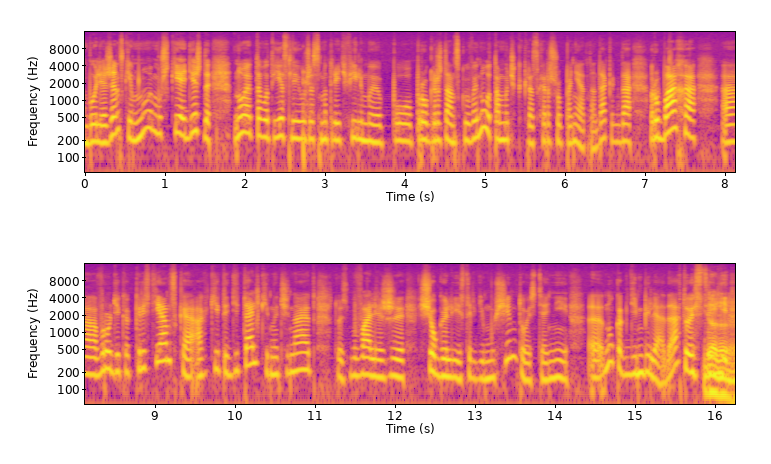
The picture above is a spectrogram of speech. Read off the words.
более женским, ну и мужские одежды, но это вот если уже смотреть фильмы по, про гражданскую войну, вот там очень как раз хорошо понятно, да, когда рубаха а, вроде как крестьянская, а какие-то детальки начинают, то есть бывали же щеголи среди мужчин, то есть они, э, ну как дембеля, да, то есть Да-да-да. они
